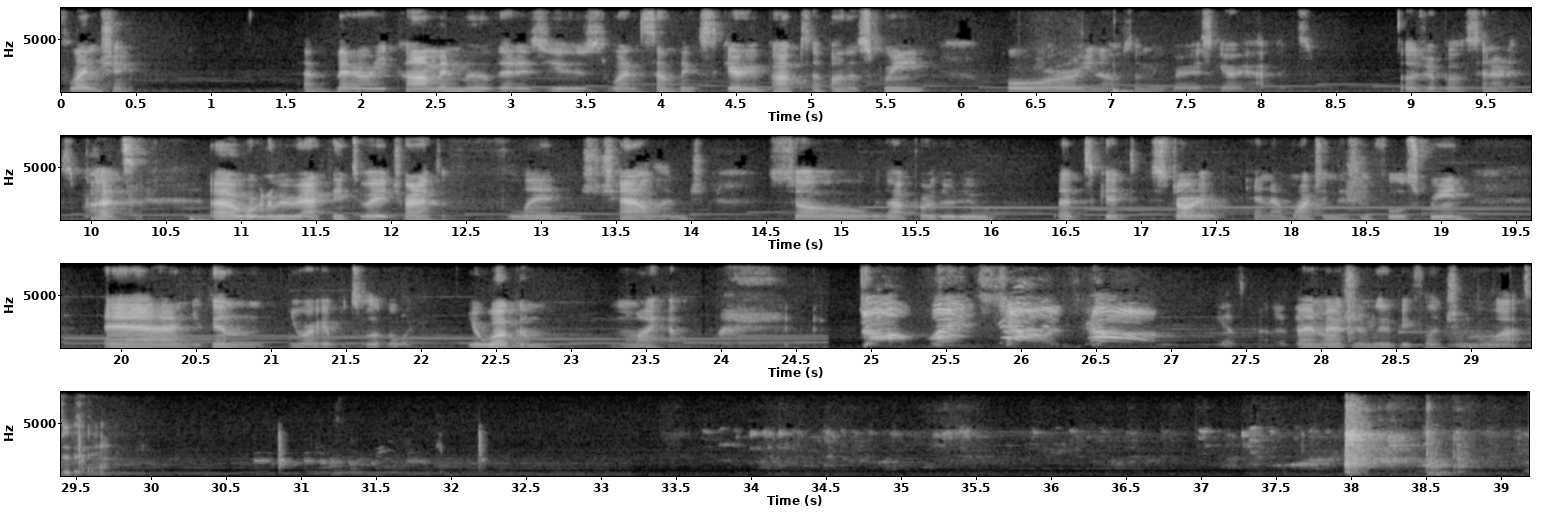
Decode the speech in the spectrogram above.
Flinching. A very common move that is used when something scary pops up on the screen or, you know, something very scary happens. Those are both synonyms. But uh, we're going to be reacting to a try not to flinch challenge. So without further ado, let's get started. And I'm watching this in full screen and you can you are able to look away. You're welcome, my help. Don't flinch challenge, go! Yeah, kind of. I imagine I'm going to be flinching a lot today.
